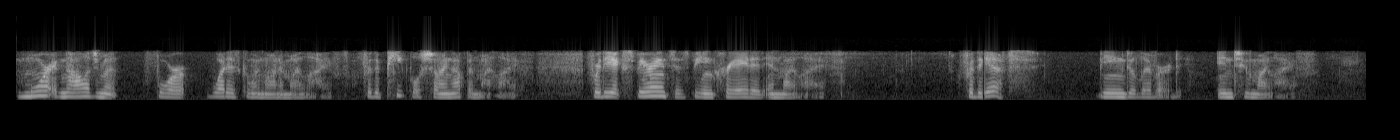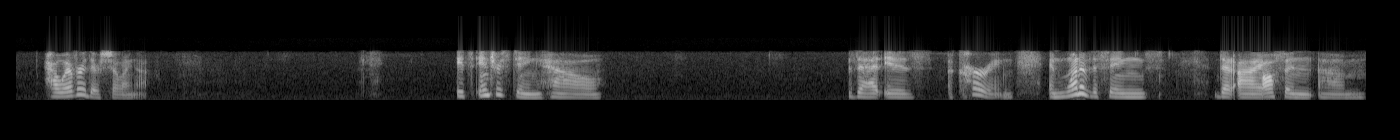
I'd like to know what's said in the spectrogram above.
more acknowledgement for what is going on in my life, for the people showing up in my life, for the experiences being created in my life for the gifts being delivered into my life, however they're showing up. It's interesting how that is occurring. And one of the things that I often um,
